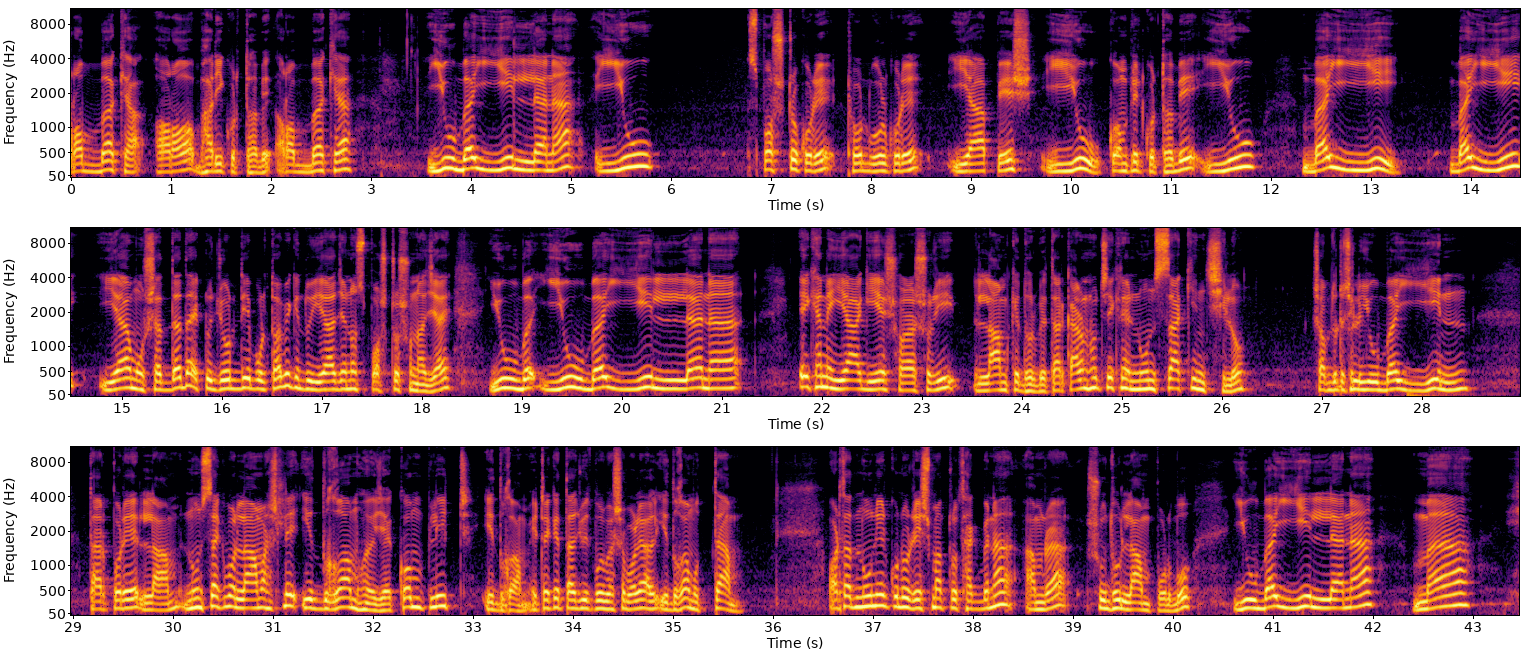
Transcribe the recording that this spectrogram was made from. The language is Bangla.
রব্বাখ্যা র ভারী করতে হবে। রব্বাখ্যা ইল্লানা ইউ স্পষ্ট করে, ঠোঁট গোল করে, ইয়া পেশ, ইউ কমপ্লিট করতে হবে। ইউ বাই ই বাই ই ইয়া মুসাদ্দাদা একটু জোর দিয়ে বলতে হবে, কিন্তু ইয়া যেন স্পষ্ট শোনা যায়। ইউ বা ইউ বাই ইল্লানা এখানে ইয়া গিয়ে সরাসরি লামকে ধরবে। তার কারণ হচ্ছে এখানে নুন সাকিন ছিল। শব্দটা ছিল ইউ বাই ইন তারপরে লাম। নুন সাকিব লাম আসলে ঈদগাম হয়ে যায়, কমপ্লিট ঈদগাম এটাকে তাজুদ পরিভাষা বলে আল ঈদগাম উত্তাম অর্থাৎ নুনের কোনো রেশমাত্র থাকবে না, আমরা শুধু লাম পড়ব। ইউবাইল্লানা মা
